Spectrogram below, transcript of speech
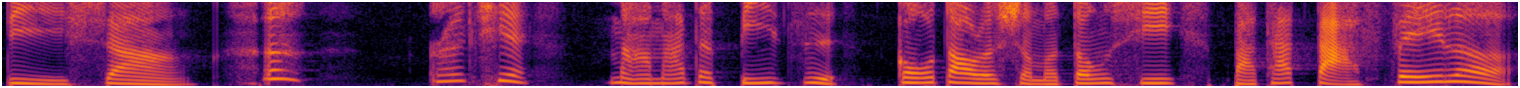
地上。嗯，而且妈妈的鼻子勾到了什么东西，把它打飞了。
